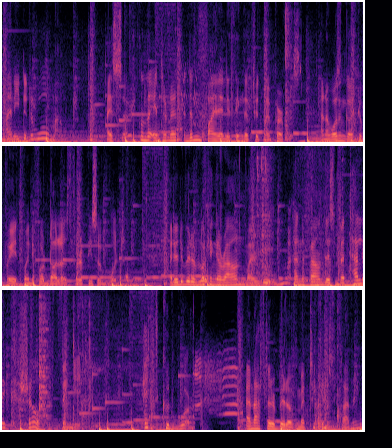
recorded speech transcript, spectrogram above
I needed a wall mount. I searched on the internet and didn't find anything that fit my purpose, and I wasn't going to pay $24 for a piece of wood. I did a bit of looking around my room and found this metallic shelf thingy. It could work. And after a bit of meticulous planning,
